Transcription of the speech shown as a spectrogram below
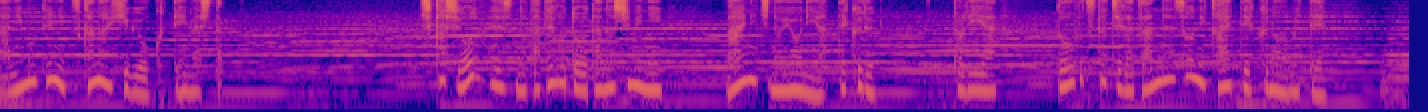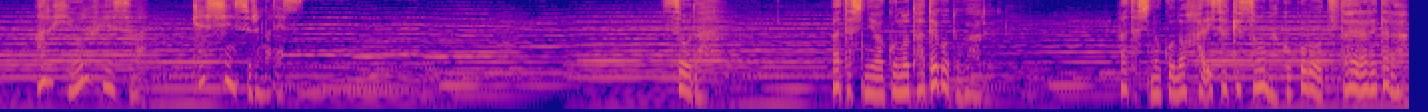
何も手につかない日々を送っていました。しかしオルフェウスの盾事を楽しみに毎日のようにやってくる。鳥や動物たちが残念そうに帰っていくのを見てある日オルフェウスは決心するのです。そうだ。私にはこの盾事がある。私のこの張り裂けそうな心を伝えられたら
